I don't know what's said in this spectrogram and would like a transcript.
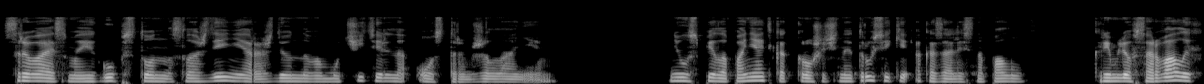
срывая с моих губ стон наслаждения, рожденного мучительно острым желанием. Не успела понять, как крошечные трусики оказались на полу. Кремлев сорвал их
